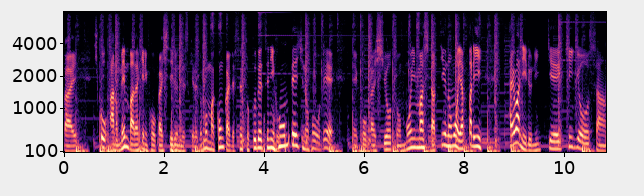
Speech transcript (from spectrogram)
開、非公あのメンバーだけに公開しているんですけれども、まあ、今回ですね、特別にホームページの方で、公開しようと思いましたっていうのも、やっぱり台湾にいる日系企業さん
